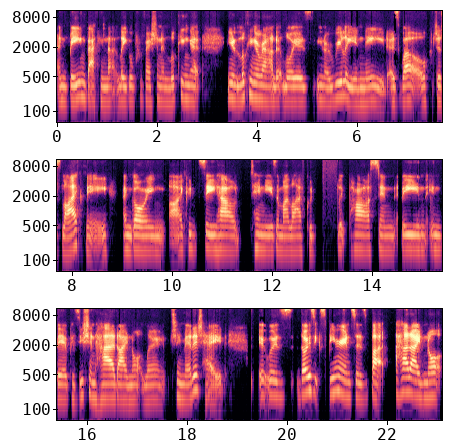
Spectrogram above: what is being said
and being back in that legal profession and looking at you know looking around at lawyers you know really in need as well just like me and going i could see how 10 years of my life could slip past and be in, in their position had I not learned to meditate. It was those experiences, but had I not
